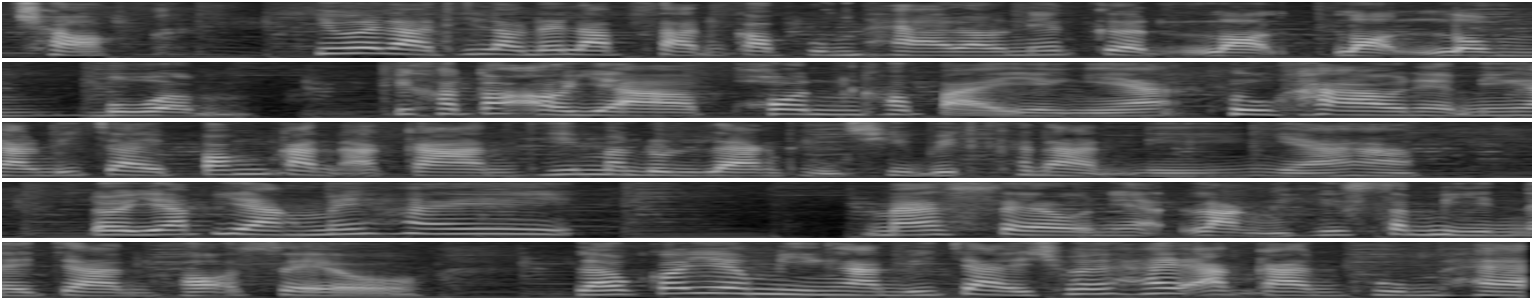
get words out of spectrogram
anaphylactic shock ที่เวลาที่เราได้รับสารก่อภูมิแพ้แล้วเนี่ยเกิดหลอดหลอดลมบวม ที่เขาต้องเอายาพ่นเข้าไปอย่างเงี้ยพลูคาวเนี่ยมีงานวิจัยป้องกันอาการที่มันรุนแรงถึงชีวิตขนาดนี้อย่างเงี้ยค่ะโดยยับยั้งไม่ให้แมสเซลเนี่ยหลั่งฮิสตามีนในจานเพาะเซลล์แล้วก็ยังมีงานวิจัยช่วยให้อาการภูมิแพ้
